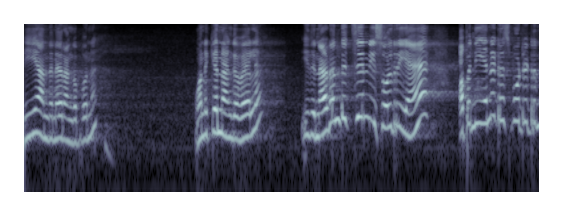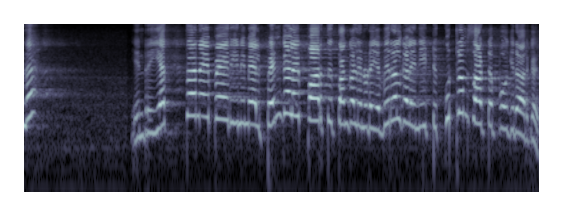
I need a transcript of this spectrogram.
நீ அந்த நேரம் அங்கே போன? உனக்கு என்ன அங்கே வேலை? இது நடந்துச்சுன்னு நீ சொல்றிய. அப்போ நீ என்ன ட்ரெஸ் போட்டுட்டு இருந்த? என்று எத்தனை பேர் இனிமேல் பெண்களை பார்த்து தங்களினுடைய விரல்களை நீட்டு குற்றம் சாட்டப் போகிறார்கள்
